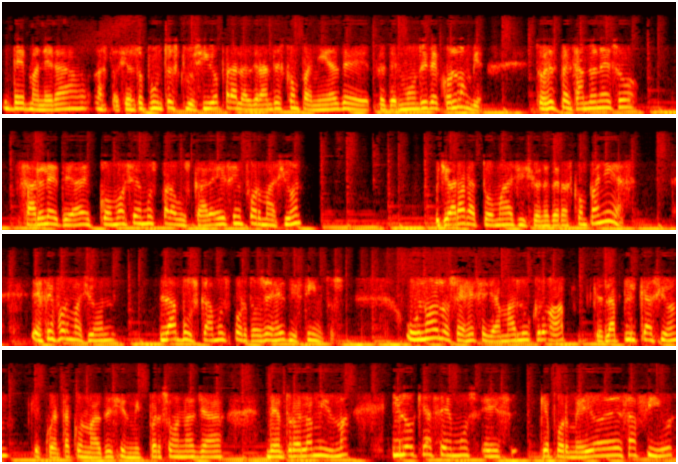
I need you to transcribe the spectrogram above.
de manera hasta cierto punto exclusiva para las grandes compañías de, pues, del mundo y de Colombia. Entonces pensando en eso sale la idea de cómo hacemos para buscar esa información llevar a la toma de decisiones de las compañías. Esta información la buscamos por dos ejes distintos. Uno de los ejes se llama Lucro App, que es la aplicación que cuenta con más de 100.000 personas ya dentro de la misma. Y lo que hacemos es que por medio de desafíos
